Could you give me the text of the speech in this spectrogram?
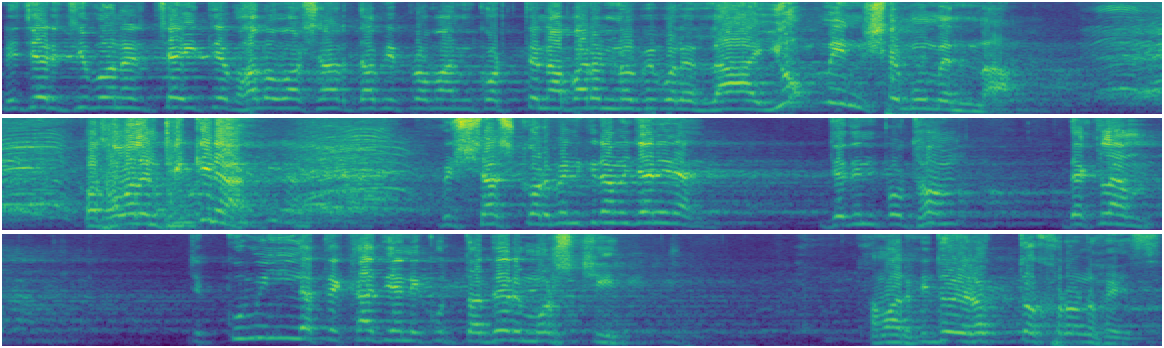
নিজের জীবনের চাইতে ভালোবাসার দাবি প্রমাণ করতে না পারেন, নবী বলে, লা ইউমিন, সে মুমেন না। কথা বলেন ঠিক কিনা? বিশ্বাস করবেন কিনা আমি জানি না। যেদিন প্রথম দেখলাম যে কুমিল্লাতে কাদিয়ানি কুত্তাদের মসজিদ আমার হৃদয়ে রক্তক্ষরণ হয়েছে।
